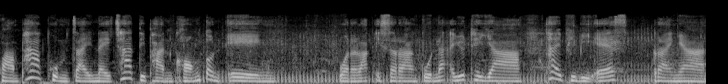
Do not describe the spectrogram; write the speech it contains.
ความภาคภูมิใจในชาติพันธุ์ของตนเองวรลักษณ์อิสรางกุลณอยุธยา ไทย PBS รายงาน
